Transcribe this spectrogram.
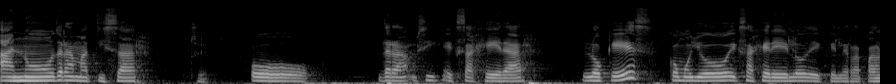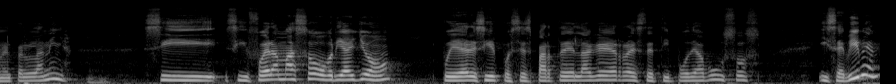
a no dramatizar o sí, exagerar lo que es, como yo exageré lo de que le raparon el pelo a la niña. si, si fuera más sobria yo, pudiera decir, pues es parte de la guerra, este tipo de abusos, y se viven.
